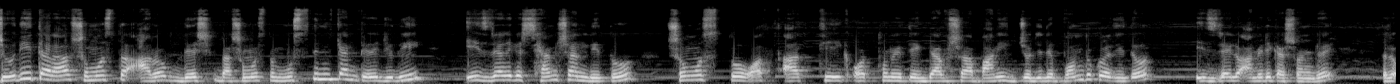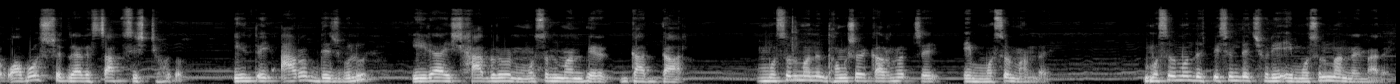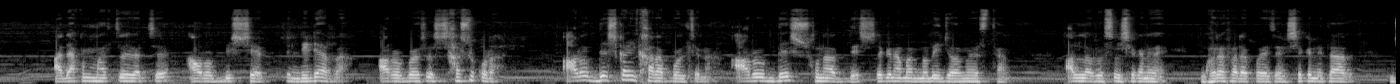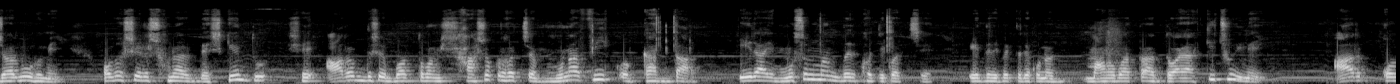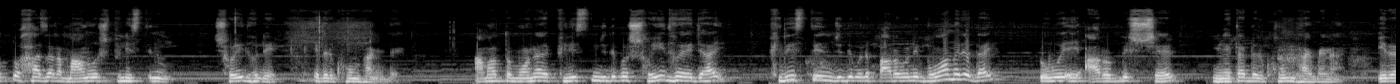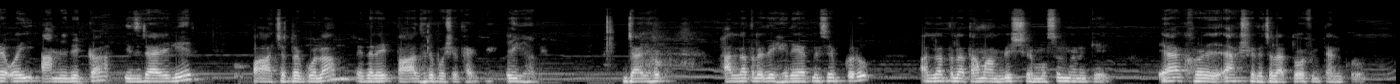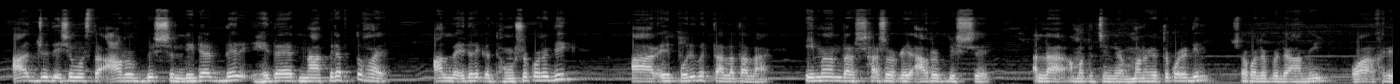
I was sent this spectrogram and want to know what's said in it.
যদি তারা সমস্ত আরব দেশ বা সমস্ত মুসলিম কান্ট্রি যদি ইসরায়েলকে স্যাংশন দিত, সমস্ত আর্থিক অর্থনৈতিক, ব্যবসা, বাণিজ্য যদি বন্ধ করে দিত ইসরায়েল ও আমেরিকার সঙ্গে তাহলে অবশ্যই তাদের চাপ সৃষ্টি হতো। কিন্তু এই আরব দেশগুলো, এরাই সাধারণ মুসলমানদের গাদ্দার। মুসলমানের ধ্বংসের কারণ হচ্ছে এই মুসলমানরাই। মুসলমানদের পিছন দিয়ে ছড়িয়ে এই মুসলমানরাই মারে। আর এখন মাত্র যাচ্ছে আরব বিশ্বের লিডাররা আরব বয়সের শাসকরা। আরব দেশকে আমি খারাপ বলছে না। আরব দেশ সোনার দেশ, সেখানে আমার নবী জন্মস্থান আল্লাহ রসুল সেখানে ঘোরাফেরা করেছেন, সেখানে তার জন্মভূমি। অবশ্যই এটা সোনার দেশ, কিন্তু সেই আরব দেশের বর্তমান শাসকরা হচ্ছে মুনাফিক ও গাদ্দার। এরাই মুসলমানদের ক্ষতি করছে। এদের ভেতরে কোনো মানবতা, দয়া কিছুই নেই। আর কত হাজার মানুষ ফিলিস্তিন শহীদ হলে এদের ঘুম ভাঙবে? আমার তো মনে হয় ফিলিস্তিন যদি বলে শহীদ হয়ে যায়, ফিলিস্তিন যদি বলে পারমাণবিক বোমা মেরে দেয় তবু এই আরব বিশ্বের নেতাদের ঘুম ভাঙবে না। এরা ওই আমেরিকা, ইসরায়েলের পা চারটা গোলাম এদের এই পা ধরে বসে থাকবে এইভাবে। যাই হোক, আল্লাহ তালা যে হেদায়াত নসিব করুক, আল্লাহ তালা তামাম বিশ্বের মুসলমানকে এক হয়ে একসাথে চলার তৌফিক দান করুক। আজ যদি এই সমস্ত আরব বিশ্বের লিডারদের হেদায়ত না প্রাপ্ত হয়, আল্লাহ এদেরকে ধ্বংস করে দিক। আর এই পরিবর্তে আল্লাহ তালা ইমানদার শাসক এই আরব বিশ্বে আল্লাহ আমাদের জন্য মনোনীত করে দিন। সকলে বলে আমি ওয়াহরি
